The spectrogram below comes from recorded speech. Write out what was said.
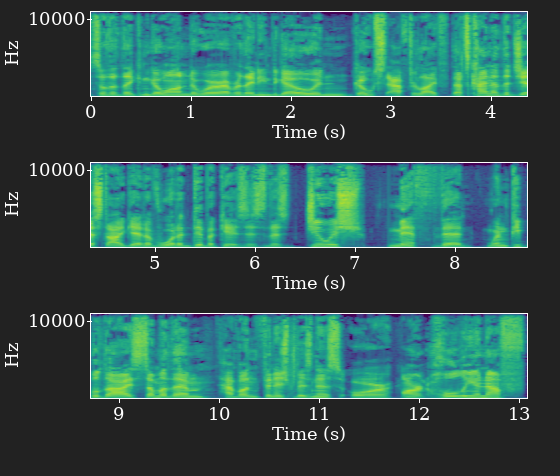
so that they can go on to wherever they need to go in ghost afterlife. That's kind of the gist I get of what a dybbuk is, is this Jewish myth that when people die, some of them have unfinished business or aren't holy enough,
